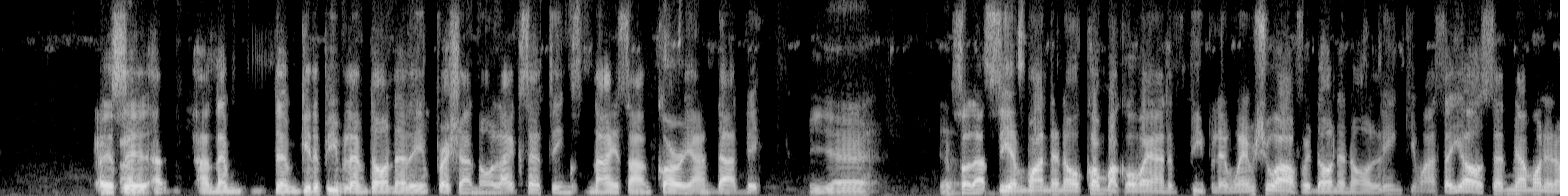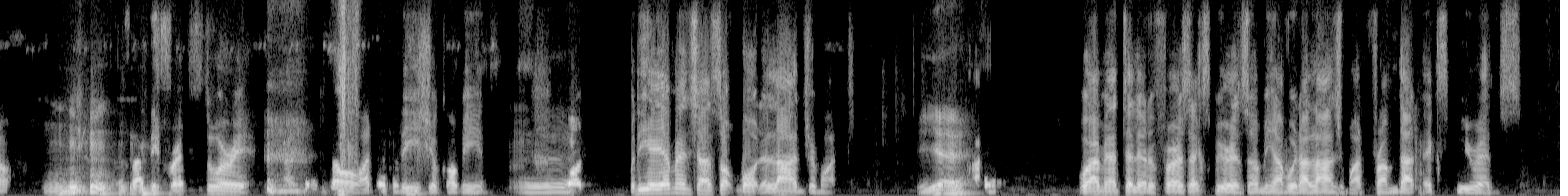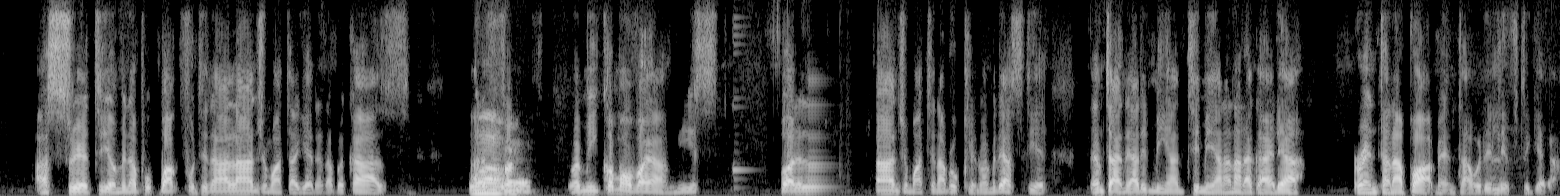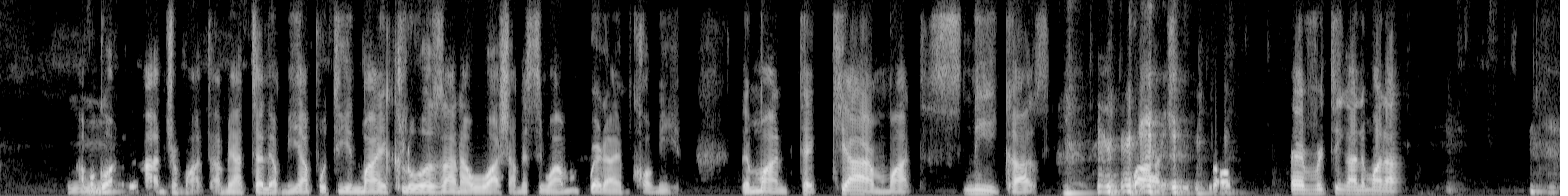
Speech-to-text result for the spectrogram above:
I say uh, and, and them them give the people them down there the impression no like said things nice and curry and that day. Yeah. Yep. So that same one then now come back over here and the people then when show off with done and all link him and say, yo, send me a money now. it's a different story. And no, I that's the issue coming in. Uh, but but here you mentioned something about the laundromat. Yeah. Well, I mean, I tell you, the first experience of me have with a laundromat, from that experience, I swear to you, I mean, I put back foot in a laundromat again you know, because wow. first, when me come over here, me but the laundromat in Brooklyn, when we there stay, them time they had me and Timmy and another guy there rent an apartment and we live together. Mm. I'm going to the laundromat. I mean, I tell you, me I put in my clothes and I wash. I see one brother I'm coming. The man take care mat, sneakers, watch, everything, and the man I...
